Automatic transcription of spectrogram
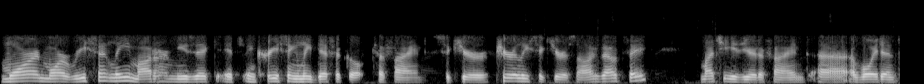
more and more recently, modern music, it's increasingly difficult to find secure, purely secure songs, I would say. Much easier to find uh, avoidant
